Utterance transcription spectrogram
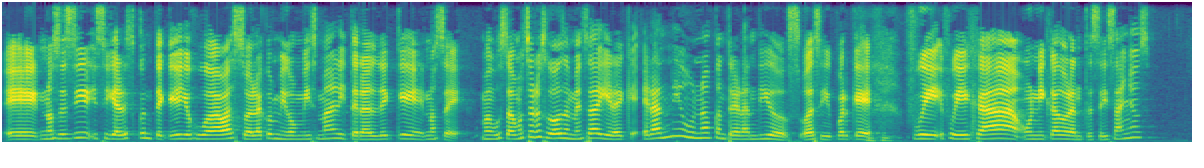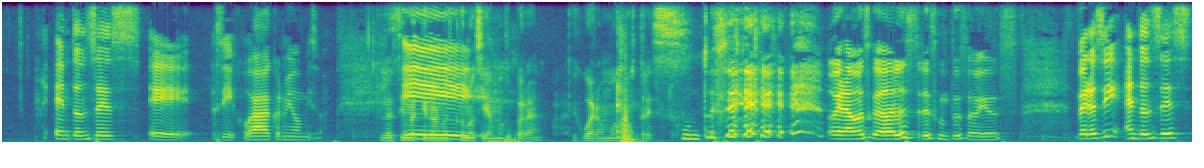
Eh, no sé si, si ya les conté que yo jugaba sola conmigo misma, literal de que, no sé, me gustaban mucho los juegos de mesa y era de que eran ni uno contra eran ni dos o así, porque fui, fui hija única durante seis años. Entonces, eh, sí, jugaba conmigo misma. Lástima que no nos conocíamos para que jugáramos los tres. Juntos. Hubiéramos jugado los tres juntos, amigos. Pero sí, entonces,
